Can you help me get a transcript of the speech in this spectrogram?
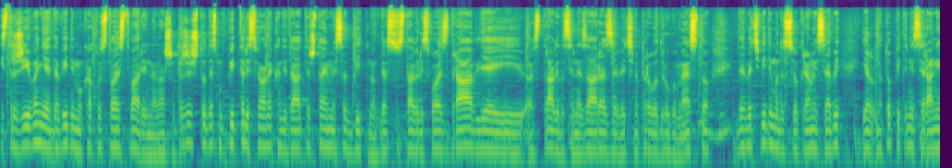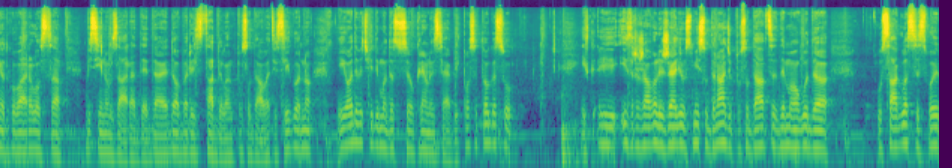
istraživanje da vidimo kako stoje stvari na našem tržištu, gde smo pitali sve one kandidate šta im je sad bitno, gde su stavili svoje zdravlje i strah da se ne zaraze već na prvo drugo mesto, mm -hmm. gde već vidimo da su okrenuli sebi, jer na to pitanje se ranije odgovaralo sa visinom zarade, da je dobar i stabilan poslodavac i sigurno, i ovde već vidimo da su se okrenuli sebi. Posle toga su izražavali želju u smislu da nađu poslodavca gde mogu da usaglase svoje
